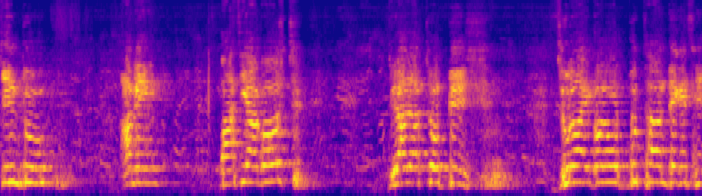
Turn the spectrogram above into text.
কিন্তু আমি পাঁচই আগস্ট দুই হাজার চব্বিশ জুলাই গণ অভ্যুত্থান দেখেছি।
